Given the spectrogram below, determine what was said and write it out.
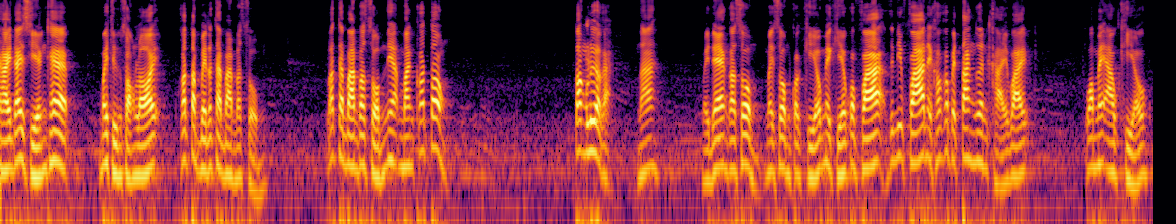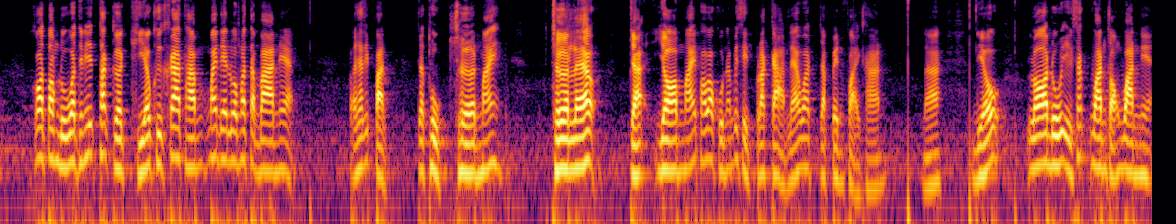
ไทยได้เสียงแค่ ไม่ถึง 200 ก็ต้องเป็นรัฐบาลผสม รัฐบาลผสมเนี่ยมันก็ต้องต้องเลือกอะนะไม่แดงก็ส้ม ไม่ส้มก็เขียว ไม่เขียวก็ฟ้า ทีนี้ฟ้าเนี่ยเขาก็ไปตั้งเงื่อนไขไว้ ว่าไม่เอาเขียว ก็ต้องดูว่าทีนี้ถ้าเกิดเขียวคือกล้าทำไม่ได้ร่วมรัฐบาลเนี่ยประชาธิปัตย์จะถูกเชิญไหมเชิญแล้วจะยอมไหมเพราะว่าคุณอภิสิทธิ์ประกาศแล้วว่าจะเป็นฝ่ายค้านนะเดี๋ยวรอดูอีกสักวันสองวันเนี่ย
